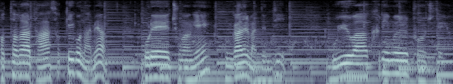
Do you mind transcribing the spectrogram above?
버터가 다 섞이고 나면 볼의 중앙에 공간을 만든 뒤 우유와 크림을 부어주세요.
